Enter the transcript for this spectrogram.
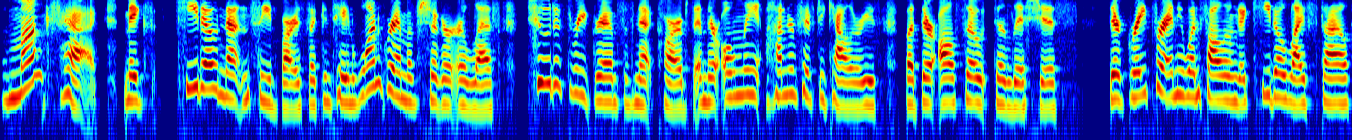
Munk Pack makes keto nut and seed bars that contain one gram of sugar or less, two to three grams of net carbs, and they're only 150 calories, but they're also delicious. They're great for anyone following a keto lifestyle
